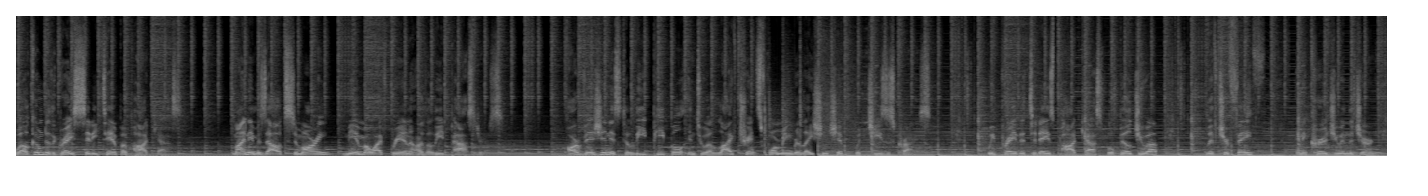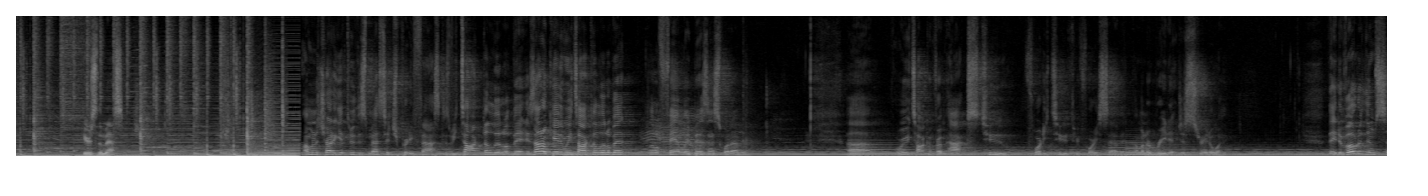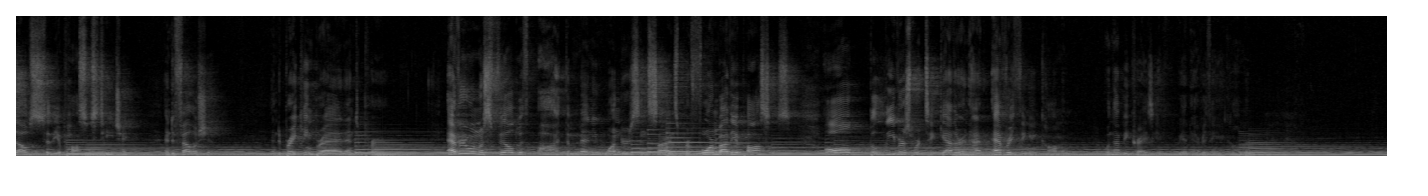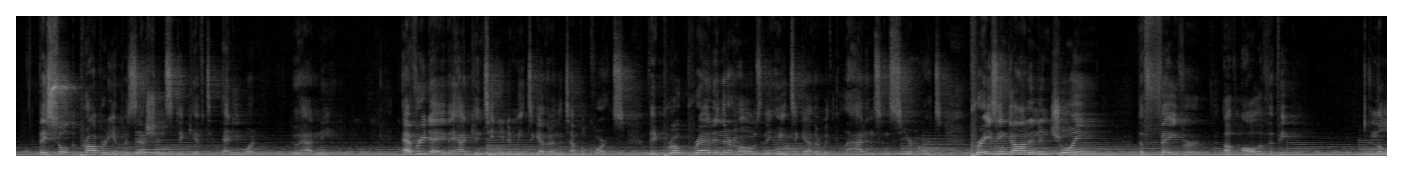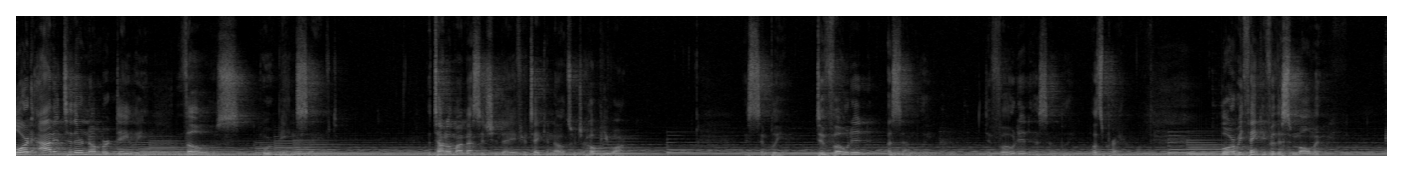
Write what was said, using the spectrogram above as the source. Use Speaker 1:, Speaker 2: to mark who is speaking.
Speaker 1: Welcome to the Grace City Tampa podcast. My name is Alex DiMare. Me and my wife Brianna are the lead pastors. Our vision is to lead people into a life transforming relationship with Jesus Christ. We pray that today's podcast will build you up, lift your faith, and encourage you in the journey. Here's the message.
Speaker 2: I'm going to try to get through this message pretty fast because we talked a little bit. Is that okay that we talked a little bit? A little family business, whatever. Uh, we're going to be talking from Acts 2 42 through 47. I'm going to read it just straight away. They devoted themselves to the apostles' teaching and to fellowship and to breaking bread and to prayer. Everyone was filled with awe at the many wonders and signs performed by the apostles. All believers were together and had everything in common. Wouldn't that be crazy if we had everything in common? They sold the property and possessions to give to anyone who had need. Every day they had continued to meet together in the temple courts. They broke bread in their homes and they ate together with glad and sincere hearts, praising God and enjoying the favor of all of the people. And the Lord added to their number daily those who were being saved. The title of my message today, if you're taking notes, which I hope you are, is simply Devoted Assembly. Devoted Assembly. Let's pray. Lord, we thank you for this moment.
